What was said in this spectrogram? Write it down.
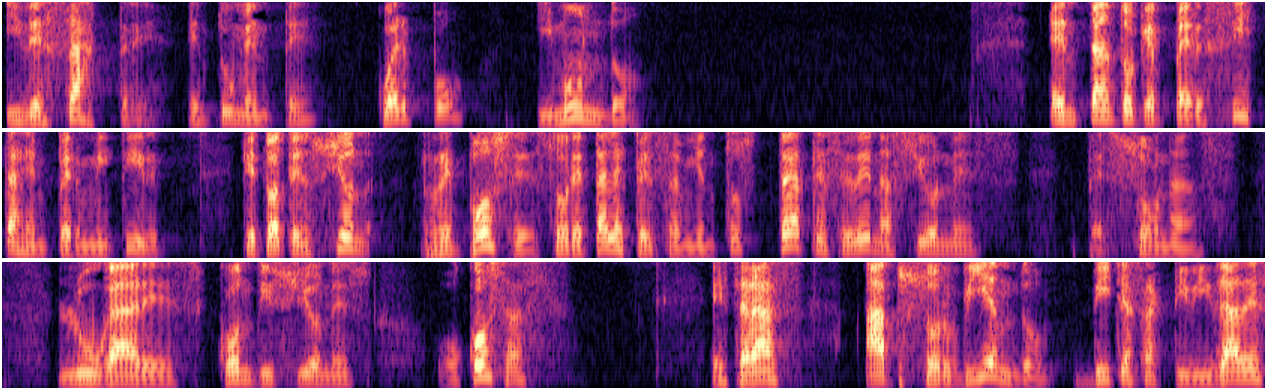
y desastre en tu mente, cuerpo y mundo. En tanto que persistas en permitir que tu atención repose sobre tales pensamientos, trátese de naciones, personas, lugares, condiciones o cosas, estarás absorbiendo dichas actividades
